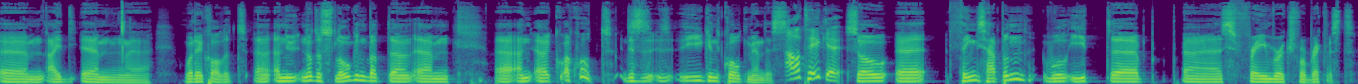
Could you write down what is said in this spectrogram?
um, um, uh, what do I call it? Uh, a new, not a slogan, but uh, um, uh, an- a, a quote. This is you can quote me on this. I'll take it. So uh, things happen. We'll eat uh, uh, frameworks for breakfast.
